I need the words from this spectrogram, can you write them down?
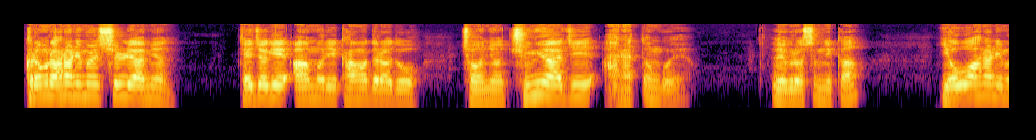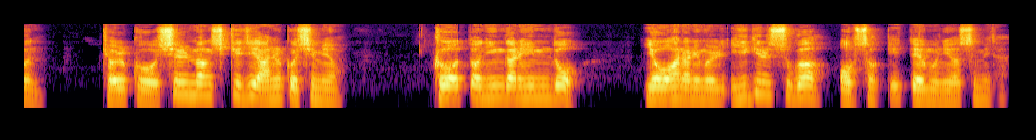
그러므로 하나님을 신뢰하면 대적이 아무리 강하더라도 전혀 중요하지 않았던 거예요. 왜 그렇습니까? 여호와 하나님은 결코 실망시키지 않을 것이며 그 어떤 인간의 힘도 여호와 하나님을 이길 수가 없었기 때문이었습니다.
